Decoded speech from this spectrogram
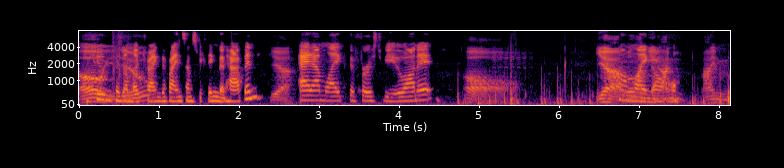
Oh, because? I'm like trying to find something that happened, Yeah. and I'm like the first view on it. Oh. Yeah. I'm well, I mean, "Aw." I'm, I'm,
